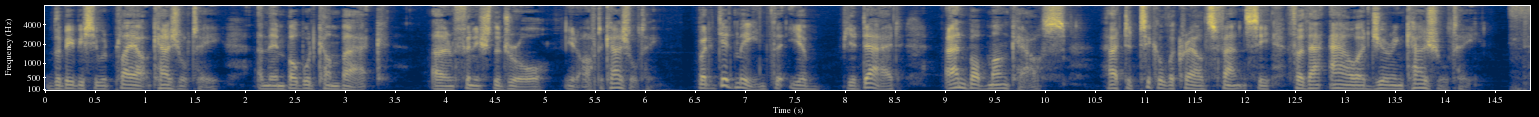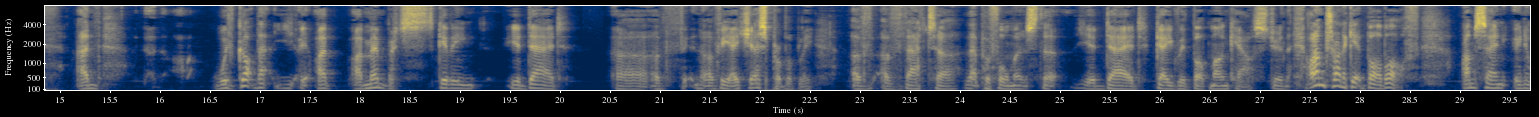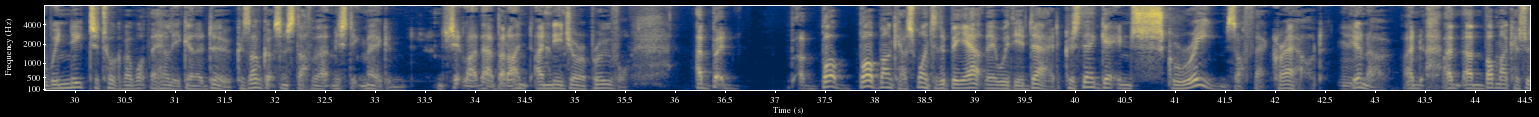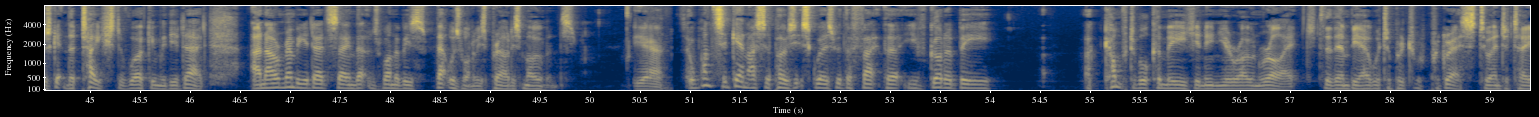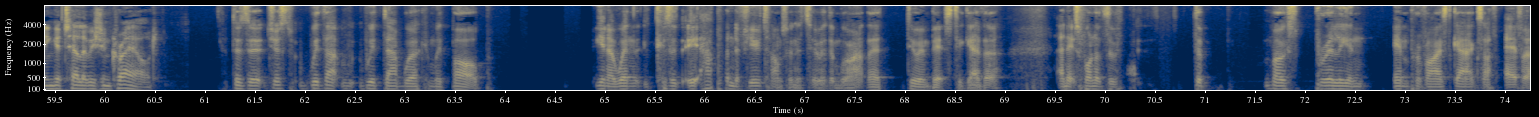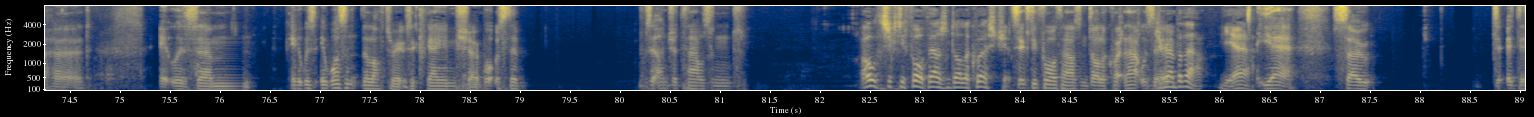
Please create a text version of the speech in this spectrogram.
the BBC would play out Casualty, and then Bob would come back and finish the draw, you know, after Casualty. But it did mean that your your dad and Bob Monkhouse had to tickle the crowd's fancy for that hour during Casualty, and we've got that. I I remember giving your dad uh, a, VHS probably of of that uh, that performance that your dad gave with Bob Monkhouse during. The, I'm trying to get Bob off. I'm saying you know we need to talk about what the hell you're going to do because I've got some stuff about Mystic Meg and, and shit like that, but I I need your approval. Uh, but uh, Bob Bob Monkhouse wanted to be out there with your dad because they're getting screams off that crowd, you know. And, and, and Bob Monkhouse was getting the taste of working with your dad. And I remember your dad saying that was one of his that was one of his proudest moments. Yeah, So once again, I suppose it squares with the fact that you've got to be a comfortable comedian in your own right to then be able to pro- progress to entertaining a television crowd. does it just with that with Dad working with Bob? You know, when because it, it happened a few times when the two of them were out there doing bits together, and it's one of the the most brilliant improvised gags I've ever heard. It was um, it was it wasn't the lottery; it was a game show. What was the was it hundred thousand? Oh, the sixty-four thousand dollar question. Sixty-four thousand dollar question. That was it. Do it. you remember that? Yeah. Yeah. So,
